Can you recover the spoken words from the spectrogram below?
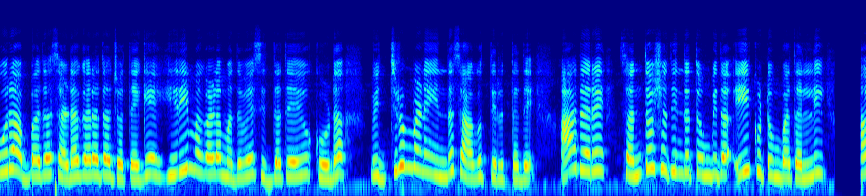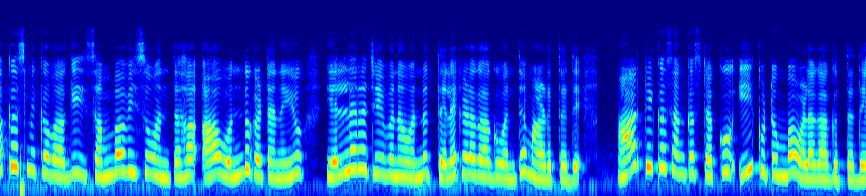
ಊರ ಹಬ್ಬದ ಸಡಗರದ ಜೊತೆಗೆ ಹಿರಿಮಗಳ ಮದುವೆ ಸಿದ್ಧತೆಯೂ ಕೂಡ ವಿಜೃಂಭಣೆಯಿಂದ ಸಾಗುತ್ತಿರುತ್ತದೆ. ಆದರೆ, ಸಂತೋಷದಿಂದ ತುಂಬಿದ ಈ ಕುಟುಂಬದಲ್ಲಿ ಆಕಸ್ಮಿಕವಾಗಿ ಸಂಭವಿಸುವಂತಹ ಆ ಒಂದು ಘಟನೆಯು ಎಲ್ಲರ ಜೀವನವನ್ನು ತಲೆಕೆಳಗಾಗುವಂತೆ ಮಾಡುತ್ತದೆ. ಆರ್ಥಿಕ ಸಂಕಷ್ಟಕ್ಕೂ ಈ ಕುಟುಂಬ ಒಳಗಾಗುತ್ತದೆ.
